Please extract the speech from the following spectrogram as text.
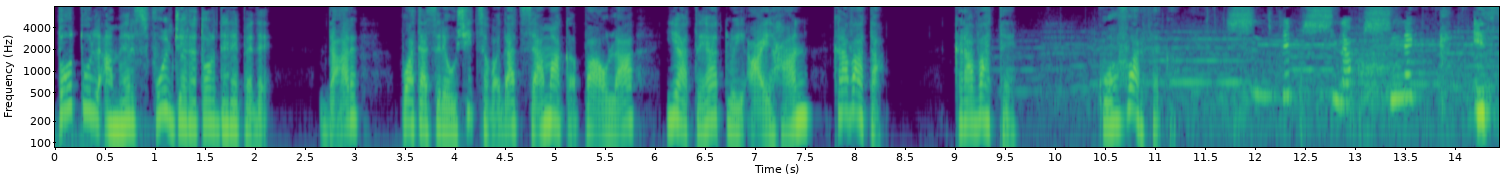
Totul a mers fulgerător de repede, dar poate ați reușit să vă dați seama că Paula i-a tăiat lui Aihan cravata. Cravate. Cu o foarfecă. Schnipp, schnapp, schneck ist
